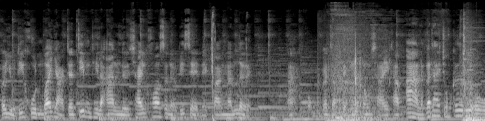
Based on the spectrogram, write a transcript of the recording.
ก็อยู่ที่คุณว่าอยากจะจิ้มทีละอัน หรือใช้ข้อเสนอพิเศษในครั้งนั้นเลยอะผมก็จะเป็นต้องใช้ครับอะแล้วก็ได้โจ๊กเกอร์ด้วยโอ้โห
